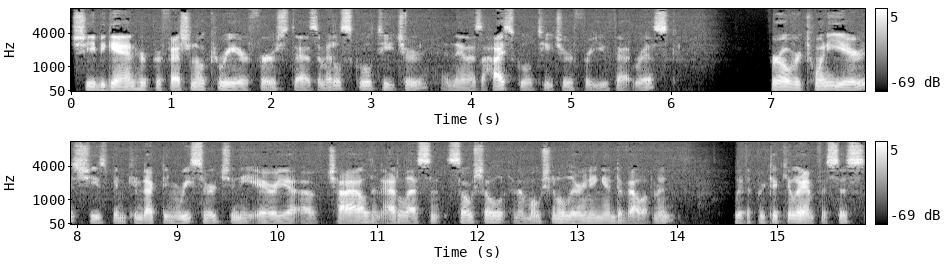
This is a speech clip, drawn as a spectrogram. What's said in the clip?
She began her professional career first as a middle school teacher and then as a high school teacher for youth at risk. For over 20 years, she's been conducting research in the area of child and adolescent social and emotional learning and development, with a particular emphasis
